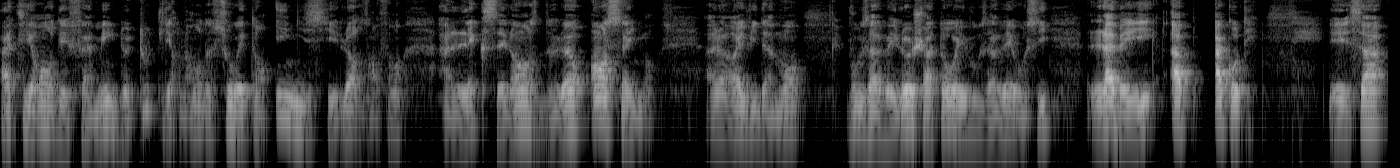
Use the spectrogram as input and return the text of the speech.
attirant des familles de toute l'Irlande souhaitant initier leurs enfants à l'excellence de leur enseignement. Alors évidemment, vous avez le château et vous avez aussi l'abbaye à côté. Et ça,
